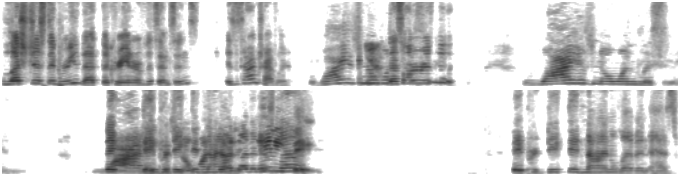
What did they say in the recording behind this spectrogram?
Let's just agree that the creator of The Simpsons is a time traveler. why is no one That's all there is to it. why is no one listening? They- why they has predicted no one 9/11 done as well. anything? They predicted 9/11 as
